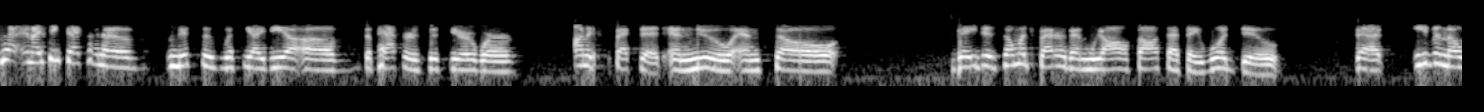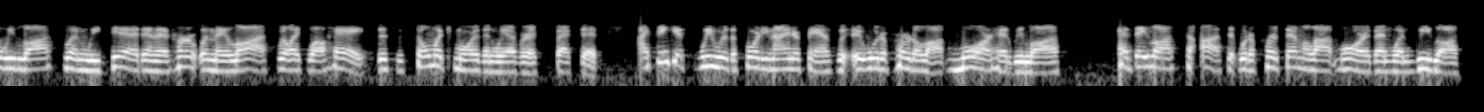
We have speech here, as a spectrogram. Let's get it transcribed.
Yeah, and I think that kind of mixes with the idea of the Packers this year were unexpected and new, and so they did so much better than we all thought that they would do. That even though we lost when we did, and it hurt when they lost, we're like, well, hey, this is so much more than we ever expected. I think if we were the 49er fans, it would have hurt a lot more had we lost. Had they lost to us, it would have hurt them a lot more than when we lost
